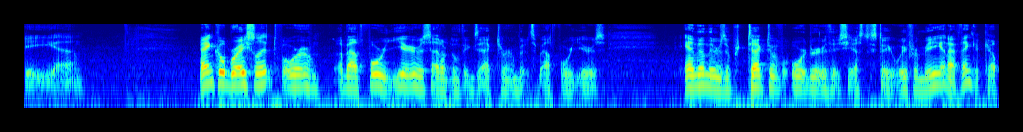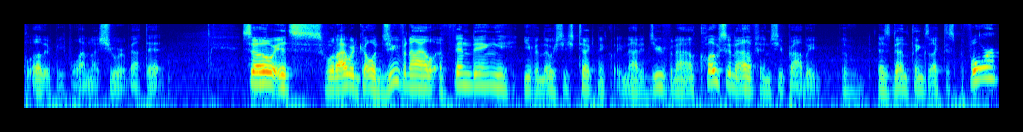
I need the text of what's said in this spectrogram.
a um, ankle bracelet for about four years. I don't know the exact term, but it's about four years. And then there's a protective order that she has to stay away from me, and I think a couple other people. I'm not sure about that. So it's what I would call juvenile offending, even though she's technically not a juvenile, close enough, and she probably has done things like this before,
